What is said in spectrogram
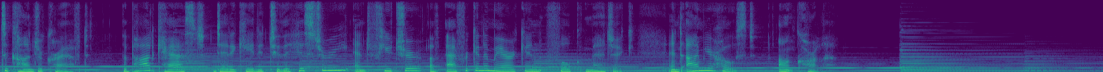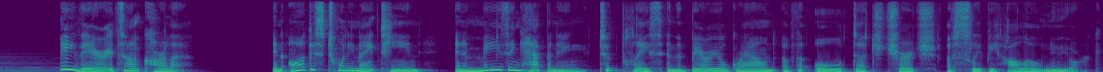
to ConjureCraft, the podcast dedicated to the history and future of African American folk magic. And I'm your host, Aunt Carla. Hey there, it's Aunt Carla. In August 2019, an amazing happening took place in the burial ground of the Old Dutch Church of Sleepy Hollow, New York.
